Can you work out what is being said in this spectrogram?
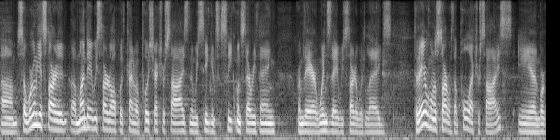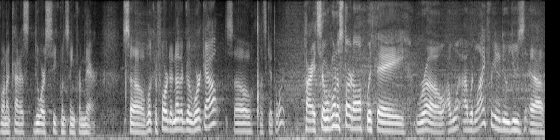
Um, so we're going to get started. Uh, Monday we started off with kind of a push exercise, and then we sequenced, sequenced everything from there. Wednesday we started with legs. Today we're going to start with a pull exercise, and we're going to kind of do our sequencing from there. So looking forward to another good workout. So let's get to work. All right, so we're going to start off with a row. I, want, I would like for you to do use a,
